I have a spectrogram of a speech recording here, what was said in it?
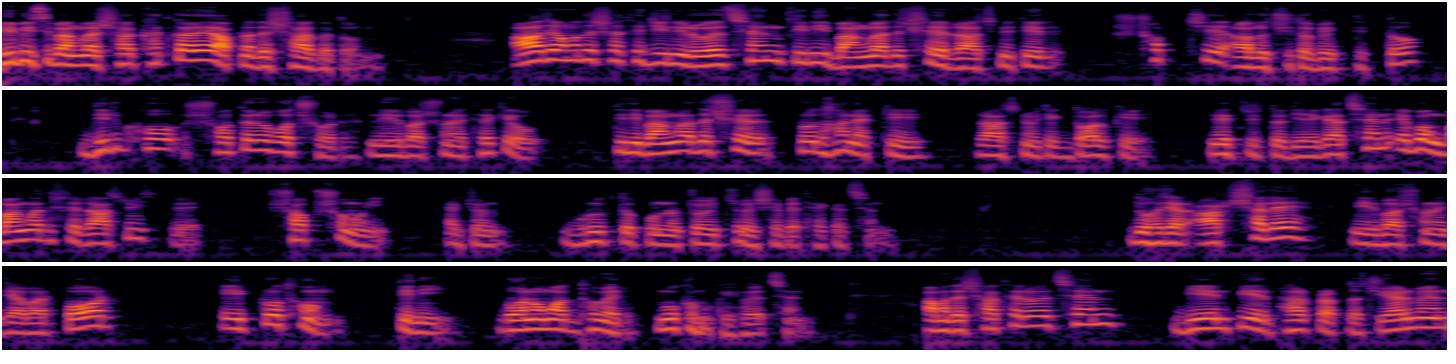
বিবিসি বাংলার সাক্ষাৎকারে আপনাদের স্বাগতম। আজ আমাদের সাথে যিনি রয়েছেন, তিনি বাংলাদেশের রাজনীতির সবচেয়ে আলোচিত ব্যক্তিত্ব। দীর্ঘ সতেরো বছর নির্বাচনে থেকেও তিনি বাংলাদেশের প্রধান একটি রাজনৈতিক দলকে নেতৃত্ব দিয়ে গেছেন এবং বাংলাদেশের রাজনীতিতে সবসময় একজন গুরুত্বপূর্ণ চরিত্র হিসেবে থেকেছেন। দু হাজার আট সালে নির্বাসনে যাবার পর এই প্রথম তিনি গণমাধ্যমের মুখোমুখি হয়েছেন। আমাদের সাথে রয়েছেন বিএনপির ভারপ্রাপ্ত চেয়ারম্যান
